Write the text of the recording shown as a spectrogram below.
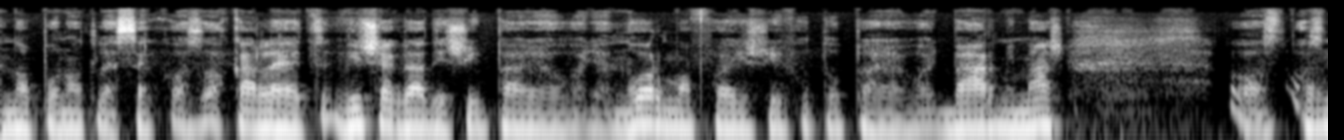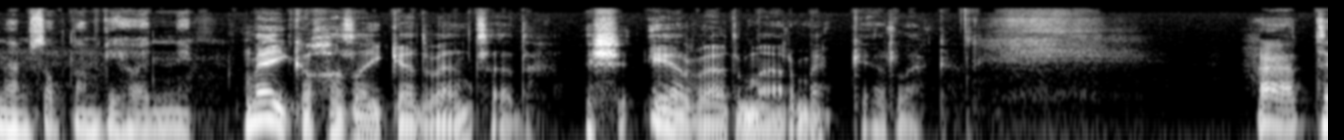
napon ott leszek, az akár lehet Visegrádi sípálya, vagy a Normafai sífutópálya, vagy bármi más, az, az nem szoktam kihagyni. Melyik a hazai kedvenced? És érvelt már meg, kérlek. Hát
